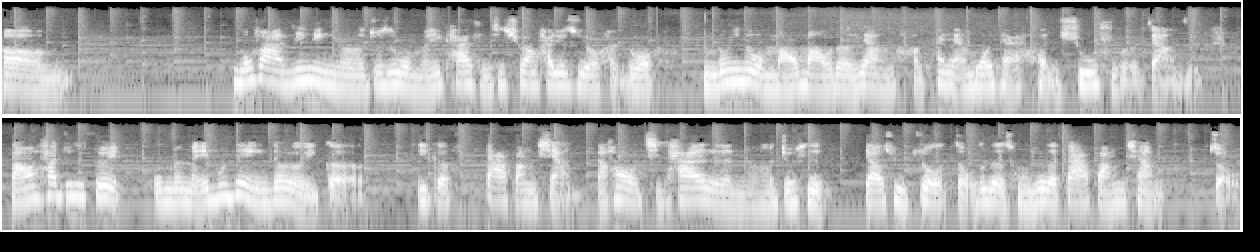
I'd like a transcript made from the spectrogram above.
嗯，魔法精灵呢，就是我们一开始是希望它就是有很多什么东西都有毛毛的，这样好看起来摸起来很舒服的这样子。然后它就是，所以我们每一部电影都有一个一个大方向，然后其他人呢，就是要去做走这个从这个大方向走，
